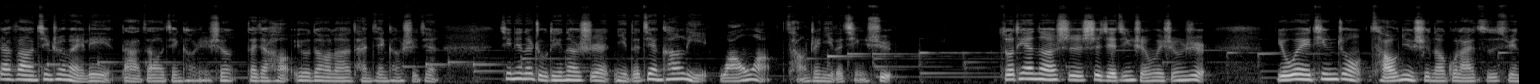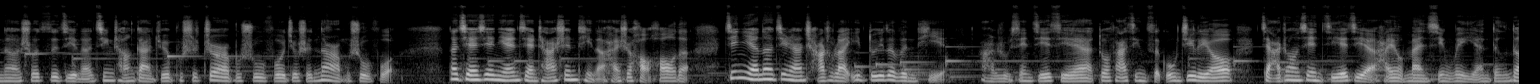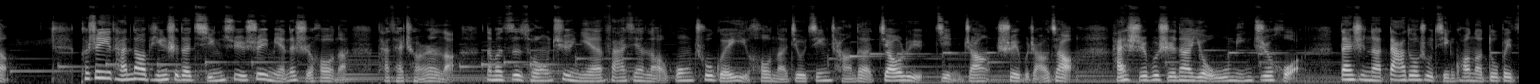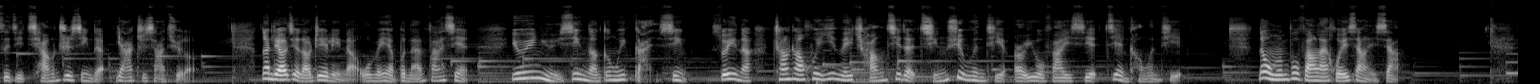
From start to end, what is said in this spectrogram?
绽放青春美丽，打造健康人生。大家好，又到了谈健康时间。今天的主题呢是你的健康里往往藏着你的情绪。昨天呢是世界精神卫生日，有位听众曹女士呢过来咨询呢，说自己呢经常感觉不是这儿不舒服，就是那儿不舒服。那前些年检查身体呢还是好好的，今年呢竟然查出来一堆的问题。啊，乳腺结节、多发性子宫肌瘤、甲状腺结节，还有慢性胃炎等等。可是，一谈到平时的情绪、睡眠的时候呢，她才承认了。那么，自从去年发现老公出轨以后呢，就经常的焦虑、紧张，睡不着觉，还时不时呢有无名之火。但是呢，大多数情况呢都被自己强制性的压制下去了。那了解到这里呢，我们也不难发现，由于女性呢更为感性。所以呢，常常会因为长期的情绪问题而诱发一些健康问题。那我们不妨来回想一下，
